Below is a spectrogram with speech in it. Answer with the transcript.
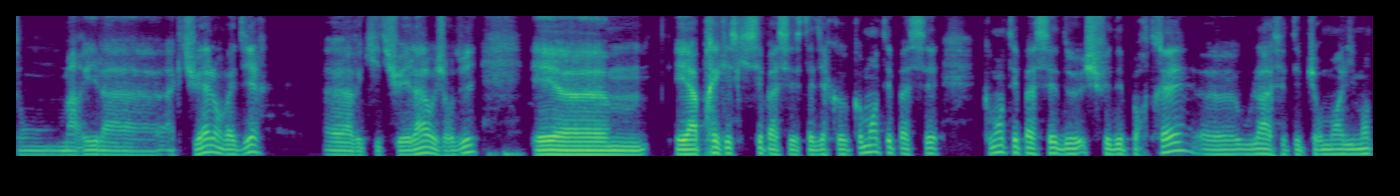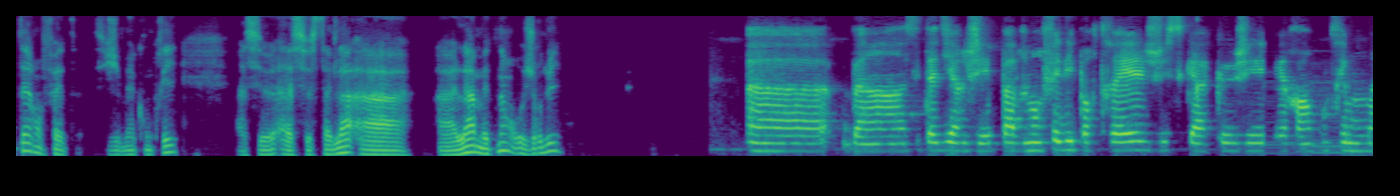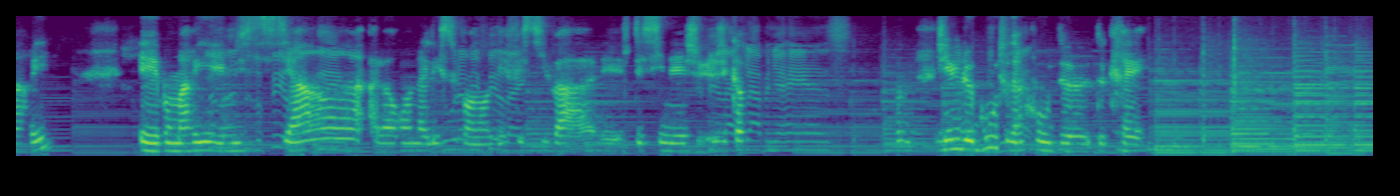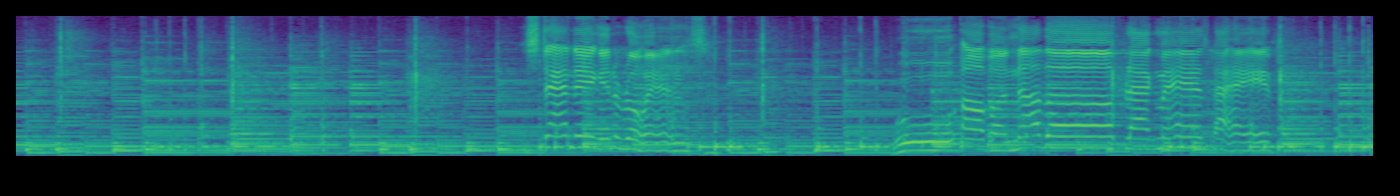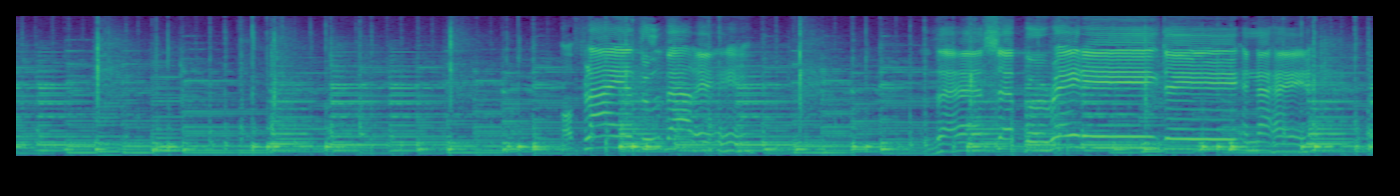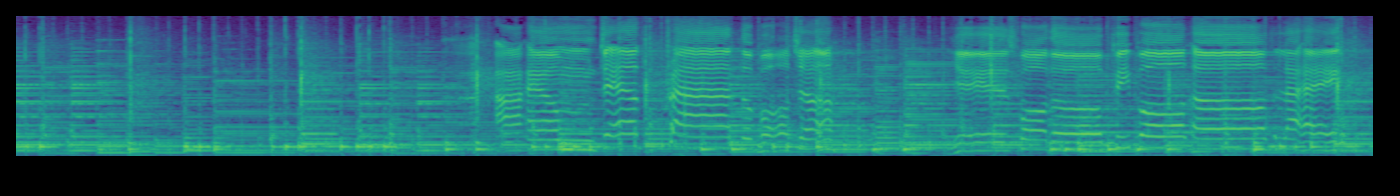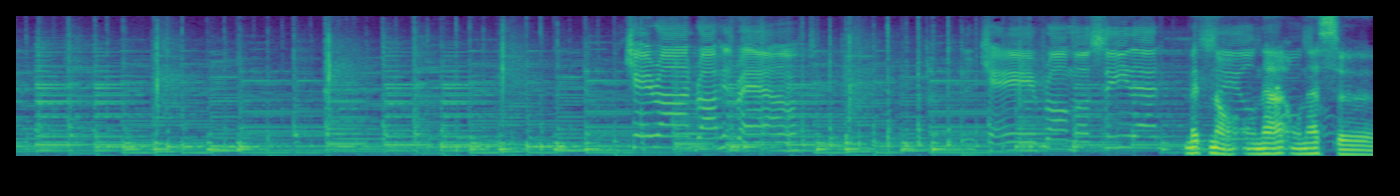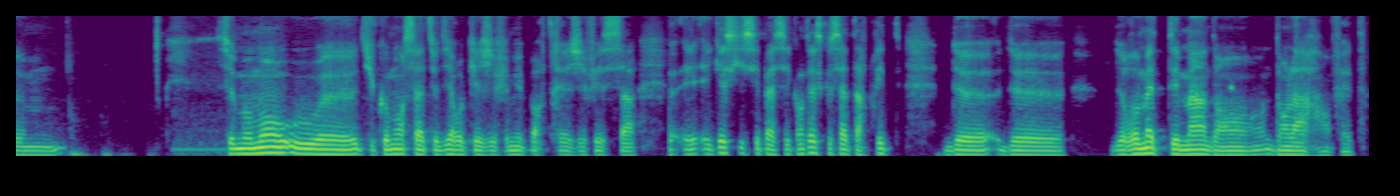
mari là, actuel, on va dire, avec qui tu es là aujourd'hui. Et, et après, qu'est-ce qui s'est passé? C'est-à-dire que comment t'es passé Comment t'es passé de je fais des portraits, où là c'était purement alimentaire en fait, si j'ai bien compris, à ce, à ce stade-là, à, là maintenant, aujourd'hui? Euh, ben, C'est-à-dire j'ai pas vraiment fait des portraits jusqu'à que j'ai rencontré mon mari. Et mon mari est musicien, alors on allait souvent dans des festivals et je dessinais. J'ai eu le goût tout d'un coup de, de créer. standing in ruins of another black man's life. Flying through the valley that's separating day and night. I am death cried the vulture. Yes, for the people of the light. Charon brought his raft Maintenant, on a, on a ce, ce moment où euh, tu commences à te dire, OK, j'ai fait mes portraits, j'ai fait ça. Et, qu'est-ce qui s'est passé? Quand est-ce que ça t'a repris de, de, de, remettre tes mains dans, dans l'art, en fait?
